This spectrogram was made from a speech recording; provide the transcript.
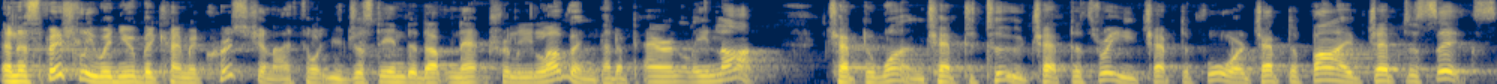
And especially when you became a Christian, I thought you just ended up naturally loving, but apparently not. Chapter 1, chapter 2, chapter 3, chapter 4, chapter 5, chapter 6.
